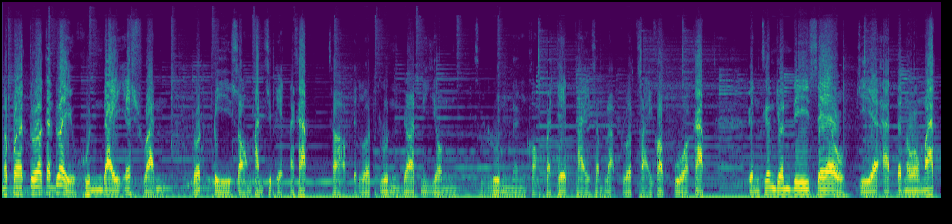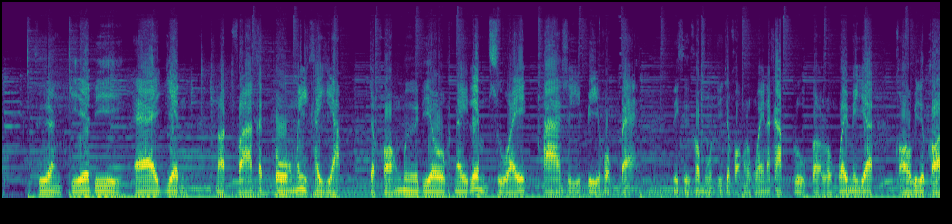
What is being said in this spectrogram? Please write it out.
มาเปิดตัวกันด้วยคุณได H1 รถปี 2011 นะครับ ก็เป็นรถรุ่นยอดนิยม รุ่นหนึ่งของประเทศไทยสำหรับรถสายครอบครัวครับ เป็นเครื่องยนต์ดีเซล เกียร์อัตโนมัติ เครื่องเกียร์ดี แอร์เย็นน็อตฝากระโปรงไม่ขยับเจ้าของมือเดียวในเล่มสวยทาสีปี 68 นี่คือข้อมูลที่เจ้าของลงไว้นะครับ ลูกก็ลงไว้ไม่เยอะ ขอวิดีโอคอล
